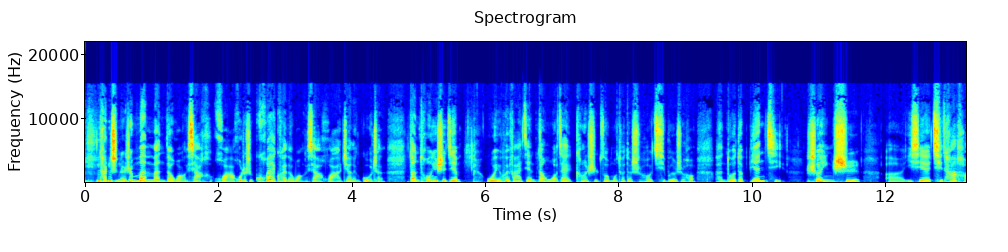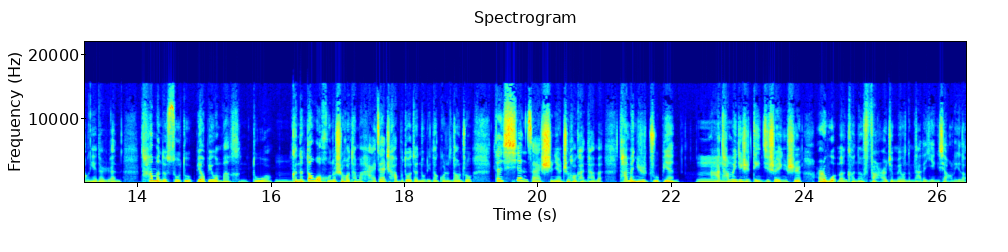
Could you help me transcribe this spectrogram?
它只能是慢慢的往下滑，或者是快快的往下滑这样的一个过程。但同一时间，我也会发现，当我在刚开始做模特的时候，起步的时候，很多的编辑、摄影师，呃，一些其他行业的人，他们的速度要比我慢很多。可能当我红的时候，他们还在差不多在努力的过程当中，但现在十年之后看他们，他们已经是主编，啊，他们已经是顶级摄影师，而我们可能反而就没有那么大的影响力了。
